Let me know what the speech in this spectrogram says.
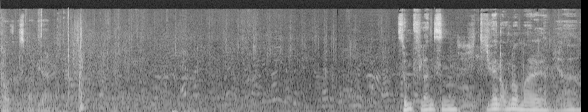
Kaufen es mal wieder. Sumpfpflanzen, die werden auch nochmal, ja,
